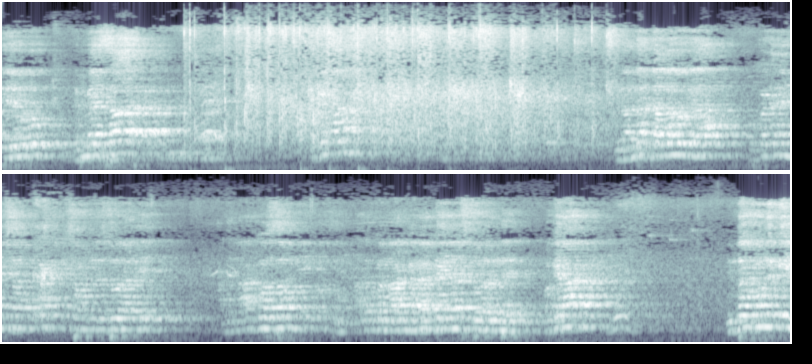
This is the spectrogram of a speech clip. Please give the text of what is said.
దేవుడు ఎంఎస్ఆర్ మీరందరూ కలవు కదా? ఒకటే నిమిషం ఒకటే నిమిషం చూడండి. అది నా కోసం అదొక నా కనెక్ట్ అయిన స్టోర్ ఓకేనా? ఇంతకు ముందుకి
